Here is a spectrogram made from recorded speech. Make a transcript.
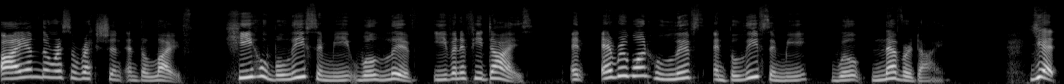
I am the resurrection and the life. He who believes in me will live even if he dies, and everyone who lives and believes in me will never die. Yet,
